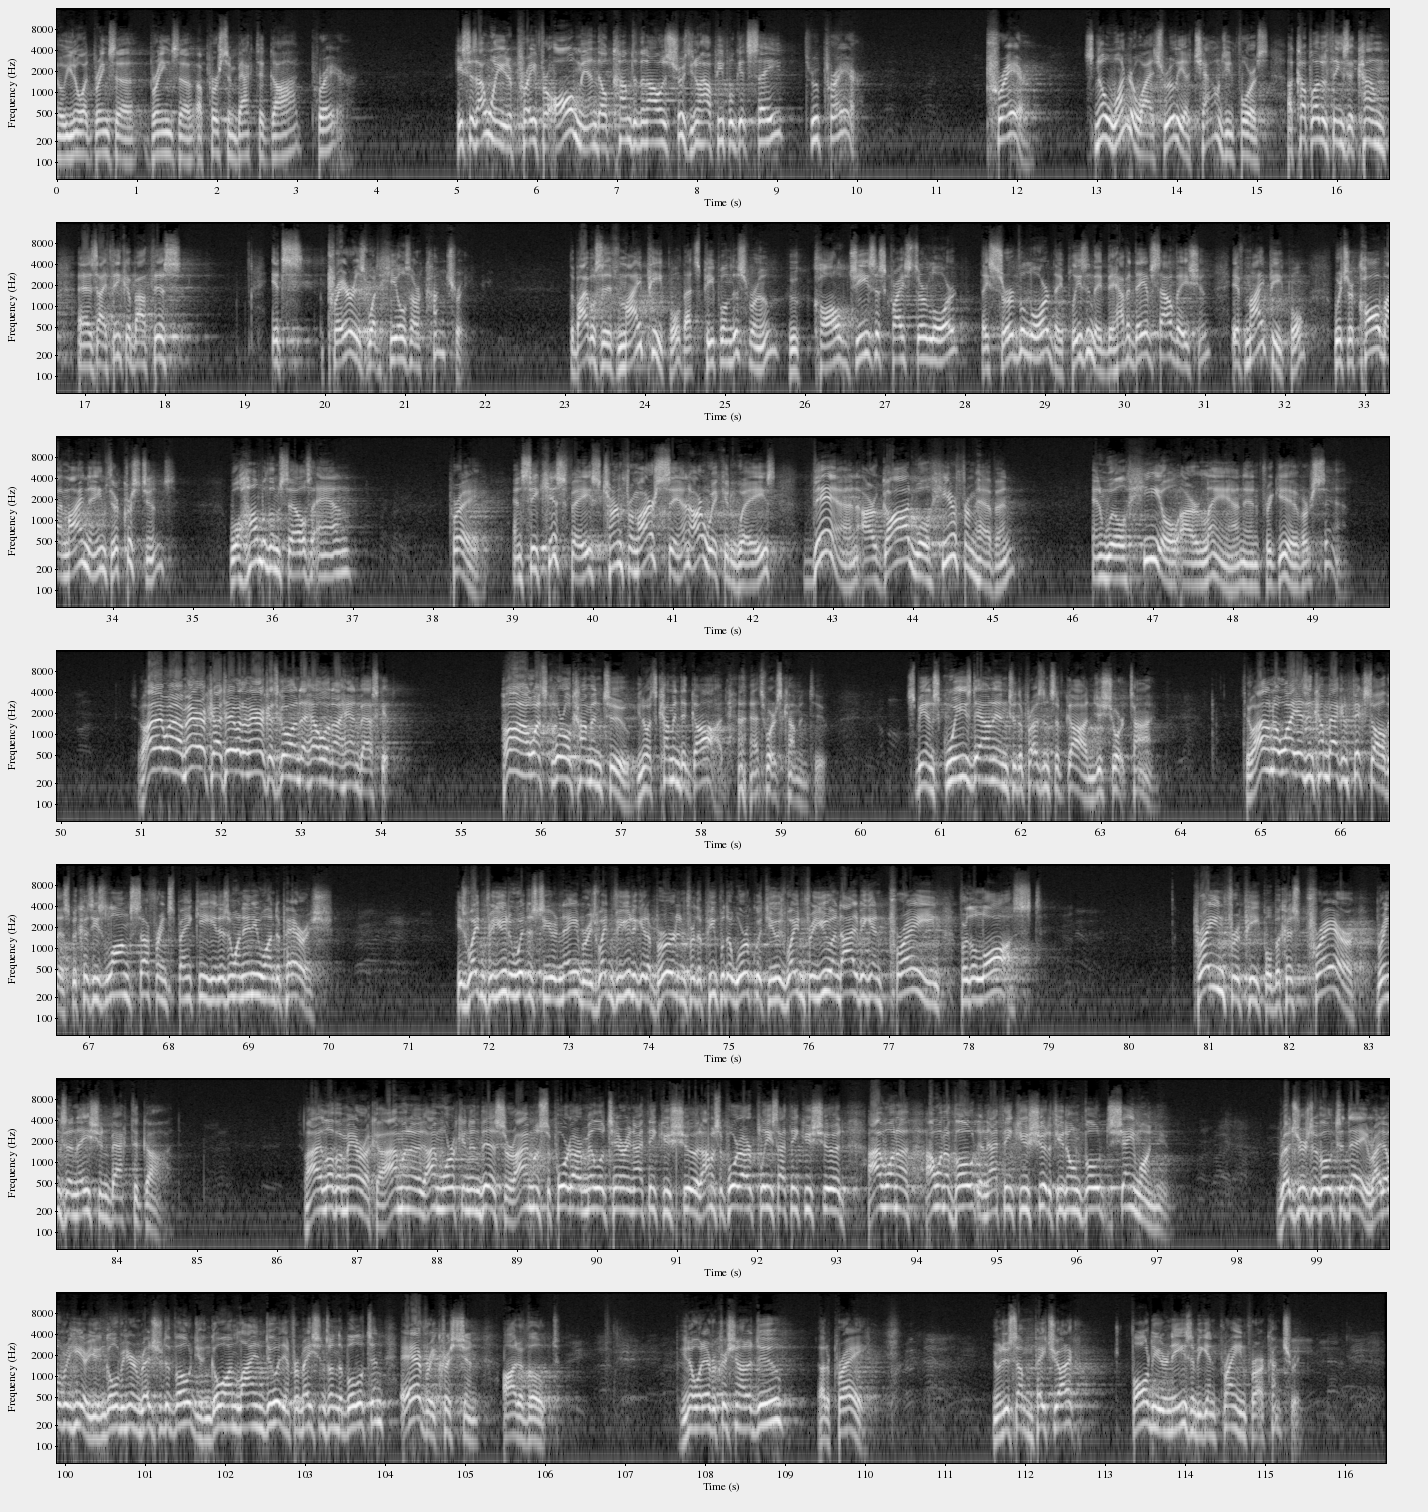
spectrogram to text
You know, you know what brings, a, brings a, a person back to God? Prayer. He says, I want you to pray for all men. They'll come to the knowledge of truth. You know how people get saved? Through prayer. Prayer. It's no wonder why it's really a challenging for us. A couple other things that come as I think about this. It's prayer is what heals our country. The Bible says, if my people, that's people in this room who call Jesus Christ their Lord, they serve the Lord, they please Him, they, they have a day of salvation. If my people, which are called by my names, they're Christians, will humble themselves and pray and seek His face, turn from our sin, our wicked ways, then our God will hear from heaven and will heal our land and forgive our sin. So I you what, America, I tell you what, America's going to hell in a handbasket. Oh, what's the world coming to? You know, it's coming to God. That's where it's coming to. It's being squeezed down into the presence of God in just short time. So I don't know why he hasn't come back and fixed all this because he's long suffering, Spanky. He doesn't want anyone to perish. He's waiting for you to witness to your neighbor. He's waiting for you to get a burden for the people that work with you. He's waiting for you and I to begin praying for the lost. Praying for people because prayer brings a nation back to God. I love America. I'm, gonna, I'm working in this, or I'm going to support our military, and I think you should. I'm going to support our police, I think you should. I want to I wanna vote, and I think you should. If you don't vote, shame on you. Register to vote today, right over here. You can go over here and register to vote. You can go online and do it. Information's on the bulletin. Every Christian ought to vote. You know what every Christian ought to do? Ought to pray. You want to do something patriotic? Fall to your knees and begin praying for our country.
